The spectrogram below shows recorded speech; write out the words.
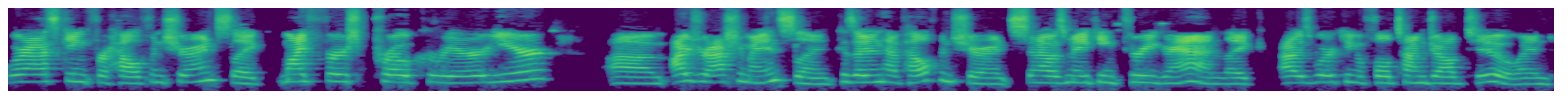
we're asking for health insurance. Like my first pro career year, um, I was rationing my insulin because I didn't have health insurance and I was making three grand. Like I was working a full time job too. And,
